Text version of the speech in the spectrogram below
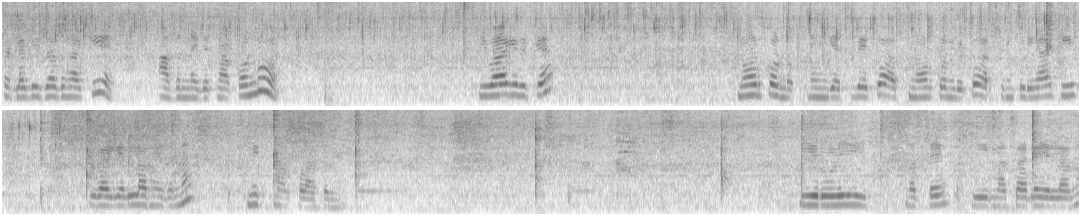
ಕಡಲೆ ಬೀಜದು ಹಾಕಿ ಅದನ್ನು ಇದಕ್ಕೆ ಹಾಕ್ಕೊಂಡು ಇವಾಗ ಇದಕ್ಕೆ ನೋಡಿಕೊಂಡು ನಿಮ್ಗೆ ಎಷ್ಟು ಬೇಕೋ ಅಷ್ಟು ನೋಡ್ಕೊಂಡ್ಬಿಟ್ಟು ಅರ್ಶಿನ ಪುಡಿ ಹಾಕಿ ಇವಾಗೆಲ್ಲ ಇದನ್ನು ಮಿಕ್ಸ್ ಮಾಡ್ಕೊಳತ್ತೀನಿ ಈರುಳ್ಳಿ ಮತ್ತು ಈ ಮಸಾಲೆ ಎಲ್ಲನೂ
